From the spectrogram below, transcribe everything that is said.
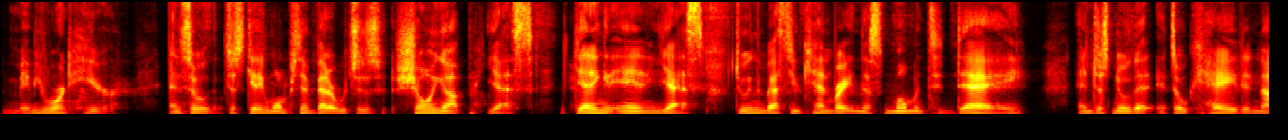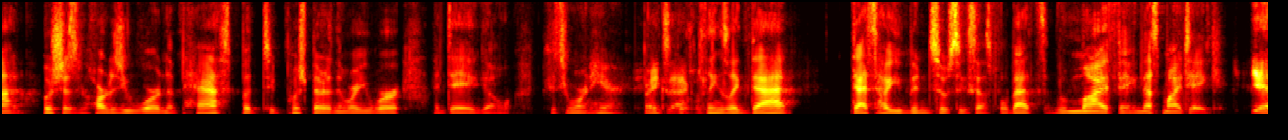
maybe you weren't here. And so just getting 1% better, which is showing up, yes. Getting it in, yes. Doing the best you can right in this moment today. And just know that it's okay to not push as hard as you were in the past, but to push better than where you were a day ago because you weren't here. Right? Exactly. Things like that. That's how you've been so successful. That's my thing. That's my take. Yeah,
